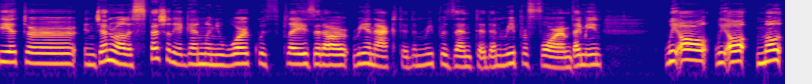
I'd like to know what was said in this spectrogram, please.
theater in general, especially again when you work with plays that are reenacted and represented and reperformed. I mean, we all we all mo-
